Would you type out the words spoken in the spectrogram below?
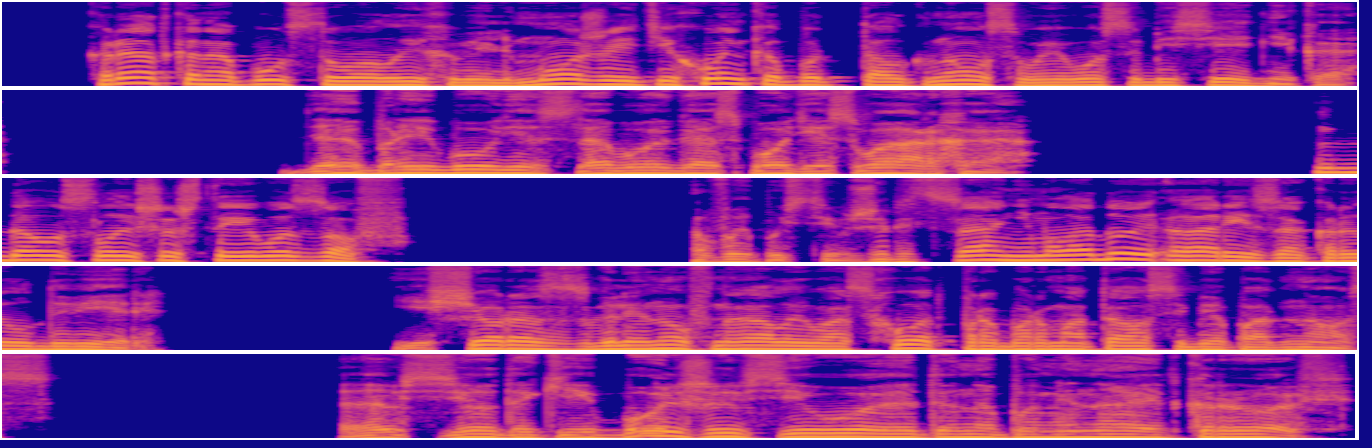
— кратко напутствовал их вельможа и тихонько подтолкнул своего собеседника. «Да пребудет с тобой Господь Исварха!» Да услышишь ты его зов». Выпустив жреца, немолодой Арий закрыл дверь. Еще раз взглянув на алый восход, пробормотал себе под нос. «А все-таки больше всего это напоминает кровь.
